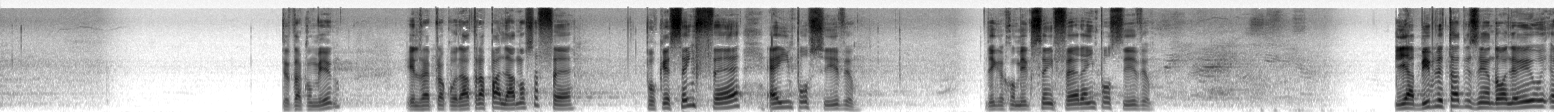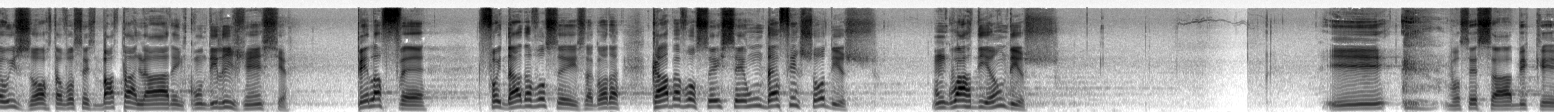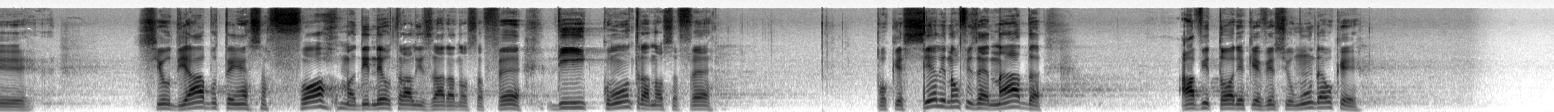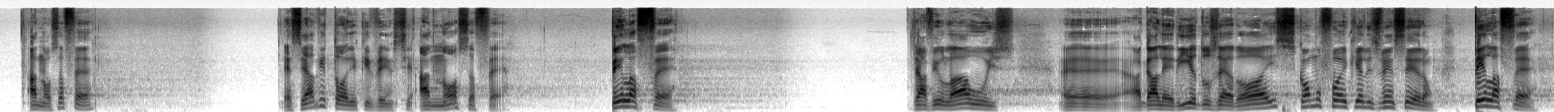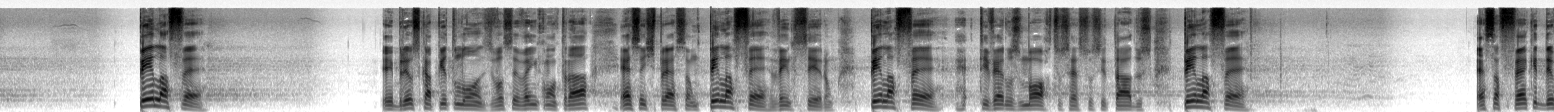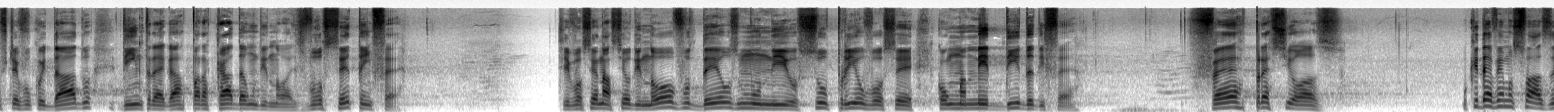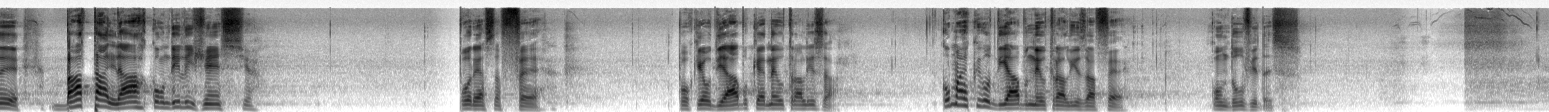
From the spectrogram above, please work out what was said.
Você está comigo? Ele vai procurar atrapalhar a nossa fé, porque sem fé é impossível. Diga comigo, sem fé é impossível. E a Bíblia está dizendo: olha, eu, eu exorto a vocês batalharem com diligência, pela fé que foi dada a vocês. Agora, cabe a vocês ser um defensor disso, um guardião disso. E você sabe que se o diabo tem essa forma de neutralizar a nossa fé, de ir contra a nossa fé, porque se ele não fizer nada, a vitória que vence o mundo é o quê? A nossa fé. Essa é a vitória que vence a nossa fé. Pela fé. Já viu lá os, é, a galeria dos heróis? Como foi que eles venceram? Pela fé. Pela fé. Hebreus capítulo 11, você vai encontrar essa expressão: pela fé venceram, pela fé tiveram os mortos ressuscitados, pela fé. Essa fé que Deus teve o cuidado de entregar para cada um de nós. Você tem fé. Se você nasceu de novo, Deus muniu, supriu você com uma medida de fé. Fé preciosa. O que devemos fazer? Batalhar com diligência por essa fé. Porque o diabo quer neutralizar. Como é que o diabo neutraliza a fé? Com dúvidas.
